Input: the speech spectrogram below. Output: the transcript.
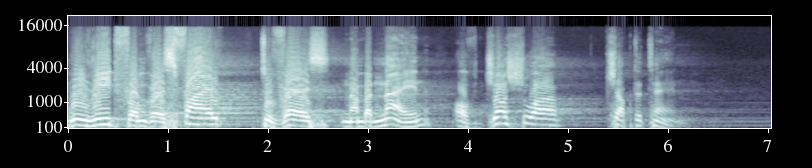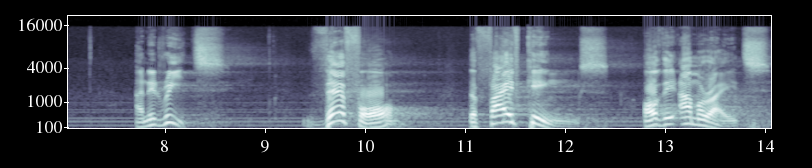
we read from verse 5 to verse number 9 of Joshua chapter 10. And it reads Therefore, the five kings of the Amorites,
